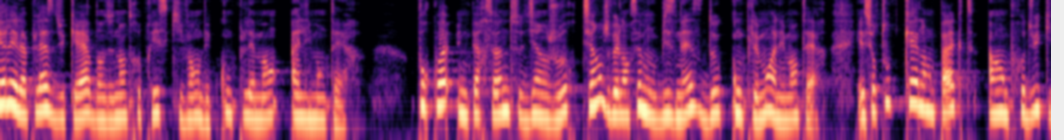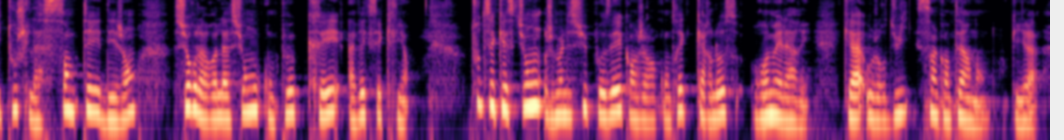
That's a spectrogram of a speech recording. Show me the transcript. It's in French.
Quelle est la place du care dans une entreprise qui vend des compléments alimentaires? Pourquoi une personne se dit un jour tiens je vais lancer mon business de compléments alimentaires et surtout quel impact a un produit qui touche la santé des gens sur la relation qu'on peut créer avec ses clients? Toutes ces questions, je me les suis posées quand j'ai rencontré Carlos Romellari, qui a aujourd'hui 51 ans. Donc il a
